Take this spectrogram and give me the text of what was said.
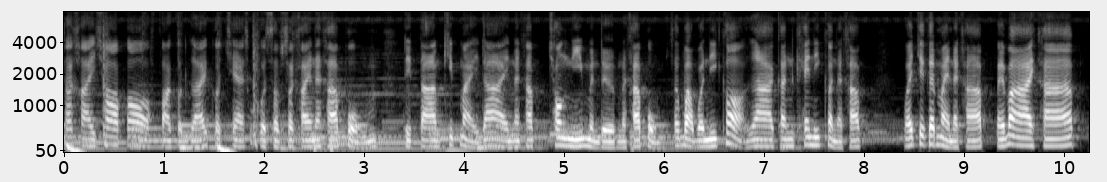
ถ้าใครชอบก็ฝากกดไลค์กดแชร์กด Subscribe นะครับผมติดตามคลิปใหม่ได้นะครับ ช่องนี้เหมือนเดิมนะครับผมสำหรับวันนี้ก็ลากันแค่นี้ก่อนนะครับ ไว้เจอกันใหม่นะครับ บ๊ายบายครับ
